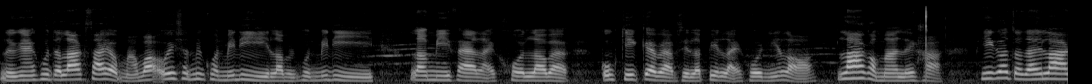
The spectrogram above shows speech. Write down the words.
หรือไงคุณจะลากไส้ออกมาว่าโอ้ยฉันเป็นคนไม่ดี เราเป็นคนไม่ดี เรามีแฟนหลายคนเราแบบกุ๊กกิ๊กกับแบบศิลปินหลายคนนี้หรอ ลากออกมาเลยค่ะ พี่ก็จะได้ลาก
